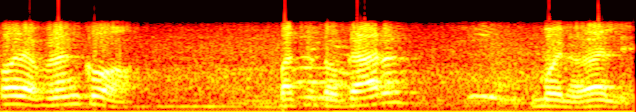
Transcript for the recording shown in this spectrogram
hola Franco. ¿Vas a tocar? Sí. Bueno, dale.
